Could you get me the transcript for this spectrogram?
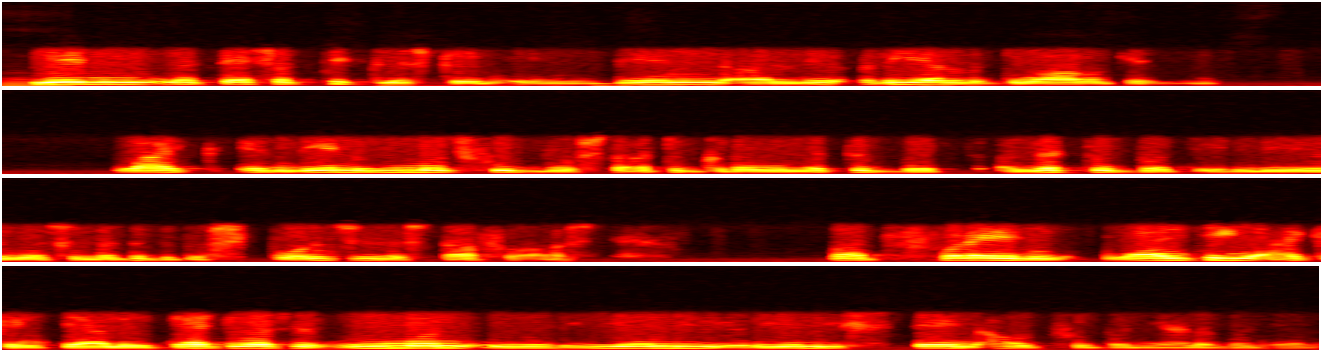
Mm. Then Natasha Pickles came in. Then uh, Ria Ledwaba came in. Like and then women's football started to grow a little bit, a little bit, and there was a little bit of sponsors and stuff for us. But Fran, one thing I can tell you, that was a woman who really, really stand out for Banyana Banyana.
